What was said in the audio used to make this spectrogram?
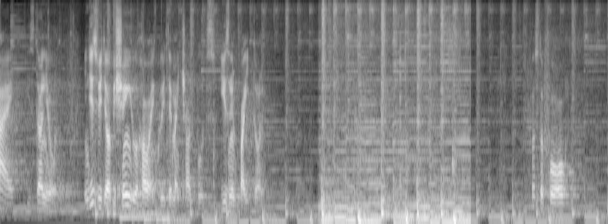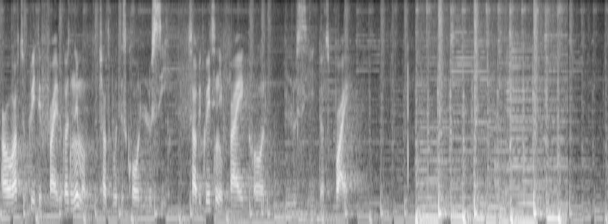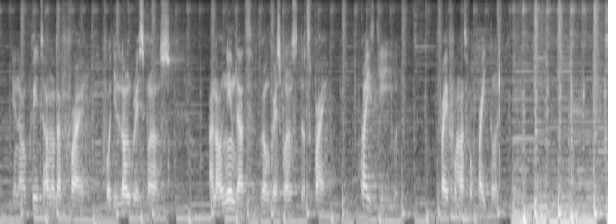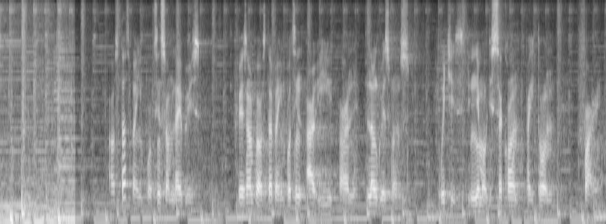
Hi, it's Daniel. In this video, I'll be showing you how I created my chatbots using Python. First of all, I will have to create a file because the name of the chatbot is called Lucy. So I'll be creating a file called lucy.py. Then I'll create another file for the long response and I'll name that long response.py. Py is the file format for Python. I'll start by importing some libraries. For example, I'll start by importing RE and long response, which is the name of the second Python file.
